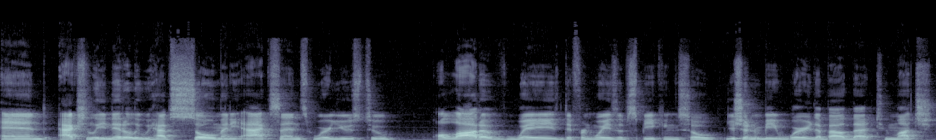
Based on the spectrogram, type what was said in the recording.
And actually, in Italy, we have so many accents. We're used to a lot of ways, different ways of speaking. So you shouldn't be worried about that too much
